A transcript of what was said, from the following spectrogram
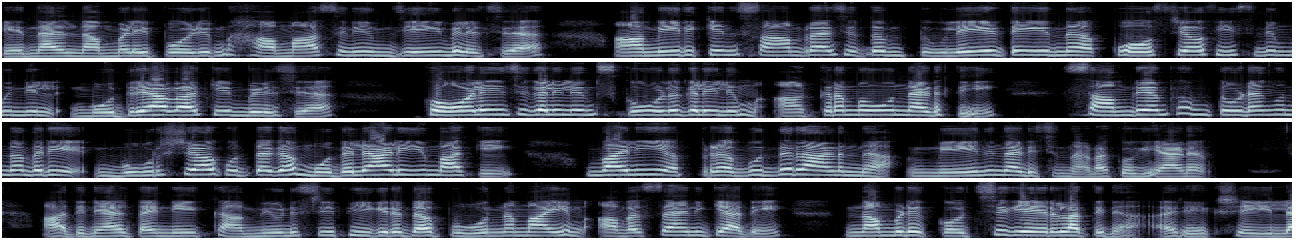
എന്നാൽ നമ്മളിപ്പോഴും ഹമാസിനെയും ജയ് വിളിച്ച് അമേരിക്കൻ സാമ്രാജ്യത്വം തുലയട്ടെ എന്ന് പോസ്റ്റ് ഓഫീസിന് മുന്നിൽ മുദ്രാവാക്യം വിളിച്ച് കോളേജുകളിലും സ്കൂളുകളിലും അക്രമവും നടത്തി സംരംഭം തുടങ്ങുന്നവരെ ബൂർഷ കുത്തക മുതലാളിയുമാക്കി വലിയ പ്രബുദ്ധരാണെന്ന് മേനി നടിച്ച് നടക്കുകയാണ്. അതിനാൽ തന്നെ കമ്മ്യൂണിസ്റ്റ് ഭീകരത പൂർണമായും അവസാനിക്കാതെ നമ്മുടെ കൊച്ചു കേരളത്തിന് രക്ഷയില്ല.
